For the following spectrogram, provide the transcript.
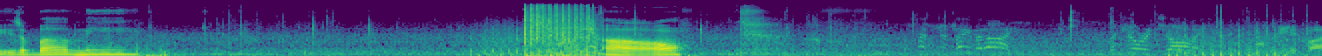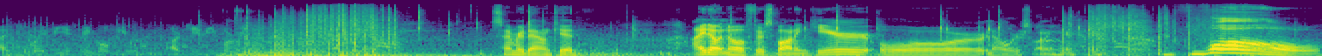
He's above me. Oh. Simmer down, kid. I don't know if they're spawning here or... No, we're spawning here. Whoa!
